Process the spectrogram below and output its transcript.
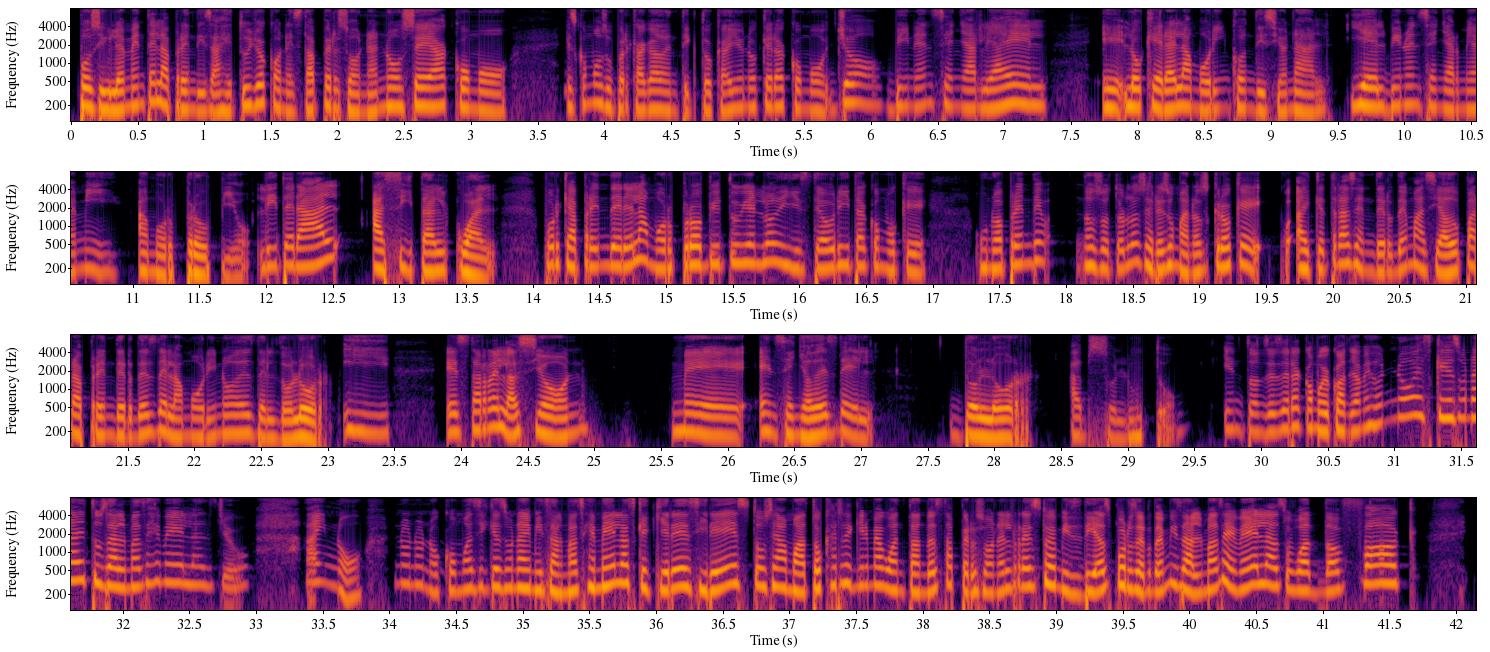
posiblemente el aprendizaje tuyo con esta persona no sea como, es como súper cagado en TikTok. Hay uno que era como, yo vine a enseñarle a él eh, lo que era el amor incondicional y él vino a enseñarme a mí amor propio. Literal, así tal cual. Porque aprender el amor propio, y tú bien lo dijiste ahorita, como que uno aprende, nosotros los seres humanos creo que hay que trascender demasiado para aprender desde el amor y no desde el dolor. Y esta relación me enseñó desde el dolor absoluto. Entonces era como que cuando ella me dijo, no, es que es una de tus almas gemelas, yo, ay, no, no, no, no, ¿cómo así que es una de mis almas gemelas? ¿Qué quiere decir esto? O sea, me va a tocar seguirme aguantando a esta persona el resto de mis días por ser de mis almas gemelas, what the fuck?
